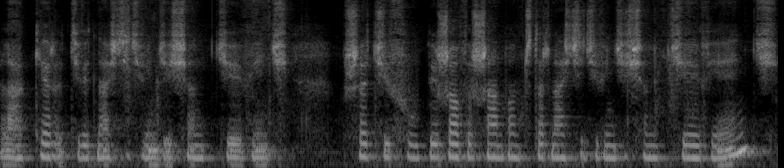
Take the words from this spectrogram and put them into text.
Lakier 19,99. Przeciwłupieżowy szampon 14,99.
